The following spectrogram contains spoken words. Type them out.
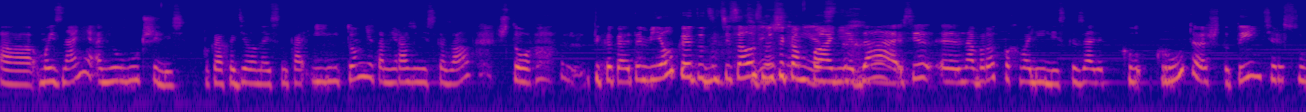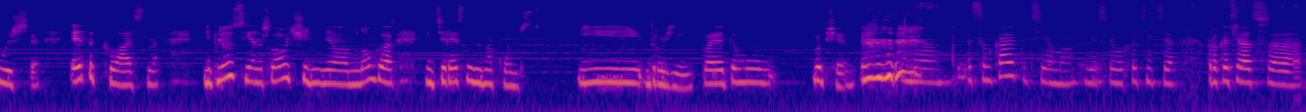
э, мои знания, они улучшились пока я ходила на СНК, и никто мне там ни разу не сказал, что ты какая-то мелкая тут затесалась в нашей компании. Место. Да, все э, наоборот похвалили и сказали, круто, что ты интересуешься, это классно. И плюс я нашла очень э, много интересных знакомств и друзей, поэтому вообще. Да. СНК это тема. Если вы хотите прокачаться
